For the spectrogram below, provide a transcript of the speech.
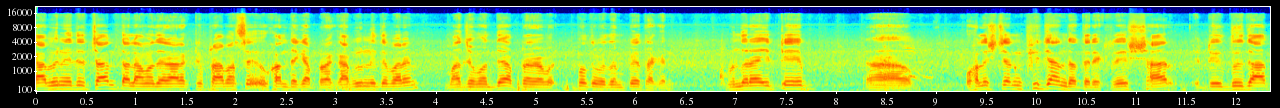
গাভী নিতে চান, তাহলে আমাদের আরেকটি ফার্ম আছে, ওখান থেকে আপনারা গাভীও নিতে পারেন। মাঝে মধ্যে আপনারা প্রতিবেদন পেয়ে থাকেন। বন্ধুরা, এটি হলিস্টান ফিজান জাতের একটি সার। এটি দুই দাঁত,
